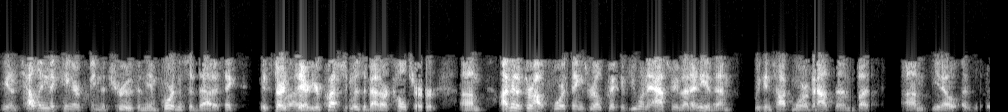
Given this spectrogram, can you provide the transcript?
you know, telling the king or queen the truth and the importance of that, I think it starts right. there. Your question was about our culture. Um, I'm going to throw out four things real quick. If you want to ask me about any of them, we can talk more about them. But um, you know, uh,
